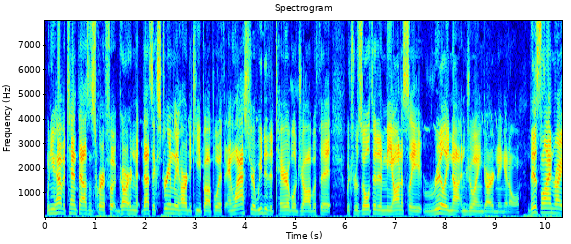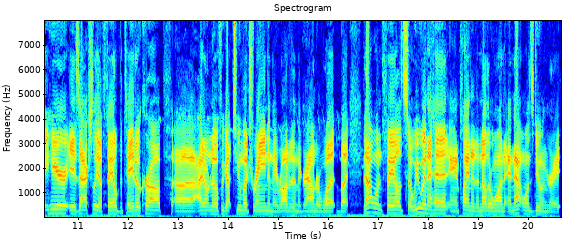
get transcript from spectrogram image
when you have a 10,000 square foot garden, that's extremely hard to keep up with. And last year we did a terrible job with it, which resulted in me honestly really not enjoying gardening at all. This line right here is actually a failed potato crop. Uh, I don't know if we got too much rain and they rotted in the ground or what, but that one failed. So we went ahead and planted another one and that one's doing great.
